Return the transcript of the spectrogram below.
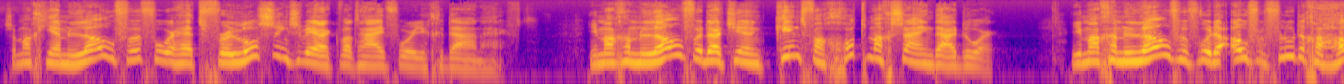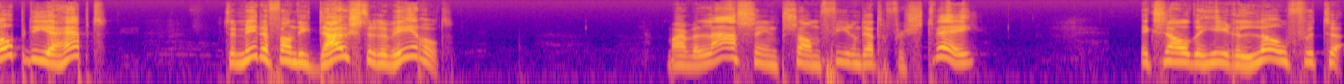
Zo mag je hem loven voor het verlossingswerk wat hij voor je gedaan heeft. Je mag hem loven dat je een kind van God mag zijn daardoor. Je mag hem loven voor de overvloedige hoop die je hebt. Te midden van die duistere wereld. Maar we lazen in Psalm 34, vers 2 Ik zal de Heere loven te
